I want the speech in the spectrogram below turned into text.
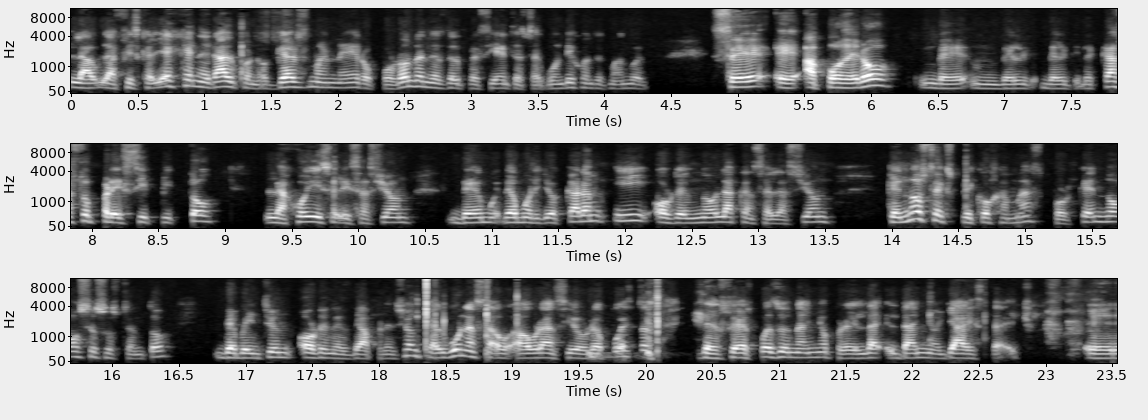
la, Fiscalía General, cuando Gers Manero, por órdenes del presidente, según dijo Andrés Manuel, se eh, apoderó del, caso, precipitó la judicialización de, de Murillo Karam y ordenó la cancelación que no se explicó jamás por qué no se sustentó de 21 órdenes de aprehensión, que algunas ahora han sido repuestas después de un año, pero el, daño ya está hecho. Eh,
